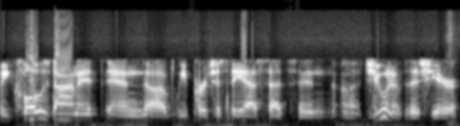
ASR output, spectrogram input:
we closed on it, and uh, we purchased the assets in uh, June of this year,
